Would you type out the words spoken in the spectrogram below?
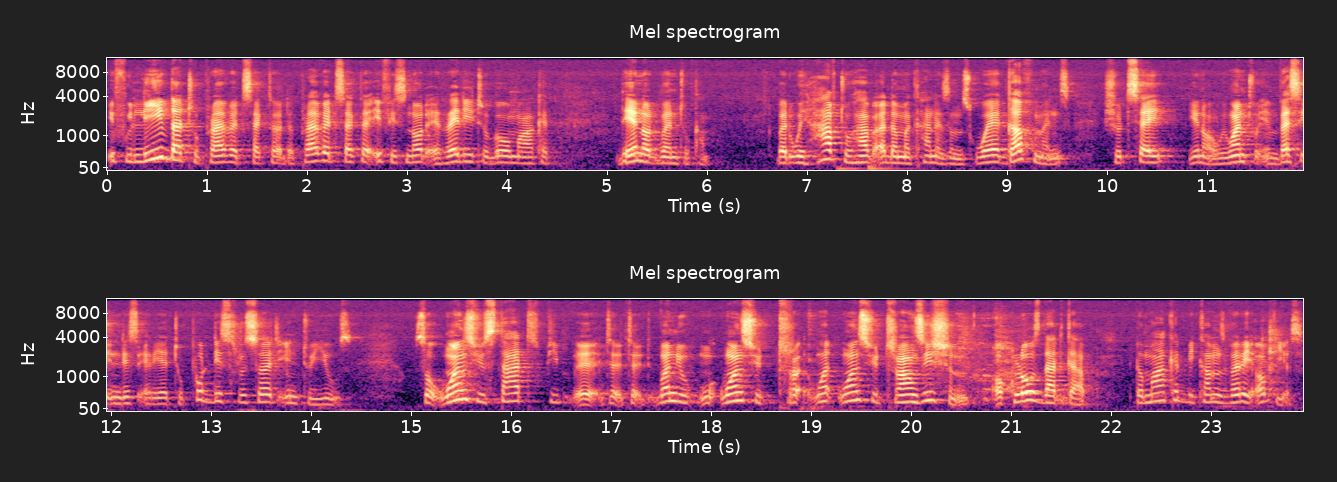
If we leave that to private sector, the private sector, if it's not a ready-to-go market, they're not going to come. But we have to have other mechanisms where governments should say, you know, we want to invest in this area to put this research into use. So once you start, uh, when you, once, you once you transition or close that gap, the market becomes very obvious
